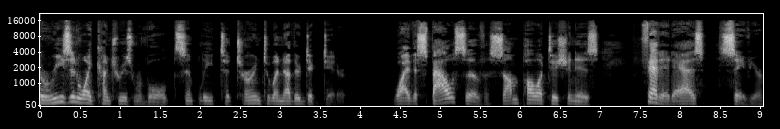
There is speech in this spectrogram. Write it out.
The reason why countries revolt simply to turn to another dictator, why the spouse of some politician is feted as savior,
